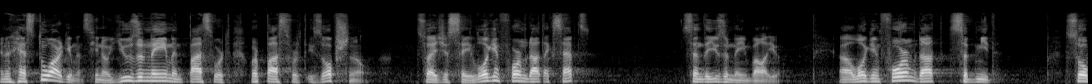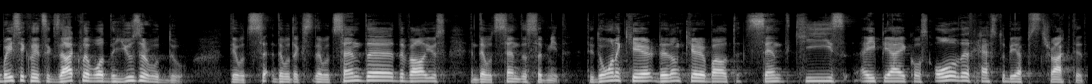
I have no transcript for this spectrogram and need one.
and it has two arguments, you know, username and password, where password is optional. So I just say login form dot accept, send the username value. Uh, login form dot submit. So basically, it's exactly what the user would do. They would, they would, they would send the, the values and they would send the submit. They don't want to care, they don't care about send keys, API calls, all of that has to be abstracted.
